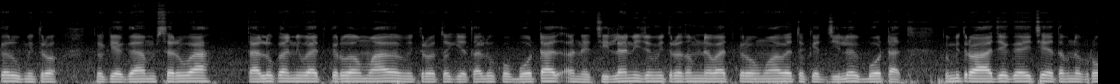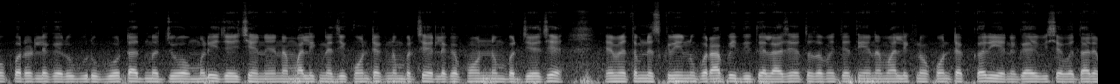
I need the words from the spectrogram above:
કરું મિત્રો. તો કે ગામ સરવા તાલુકાની વાત કરવામાં આવે મિત્રો, તો કે તાલુકો બોટાદ અને જિલ્લાની જો મિત્રો તમને વાત કરવામાં આવે તો કે જિલ્લો બોટાદ. તો મિત્રો, આ જે ગાય છે તમને પ્રોપર એટલે કે રૂબરૂ બોટાદમાં જોવા મળી જાય છે અને એના માલિકના જે કોન્ટેક નંબર છે, એટલે કે ફોન નંબર જે છે, એ મેં તમને સ્ક્રીન ઉપર આપી દીધેલા છે. તો તમે ત્યાંથી એના માલિકનો કોન્ટેક કરી અને ગાય વિશે વધારે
